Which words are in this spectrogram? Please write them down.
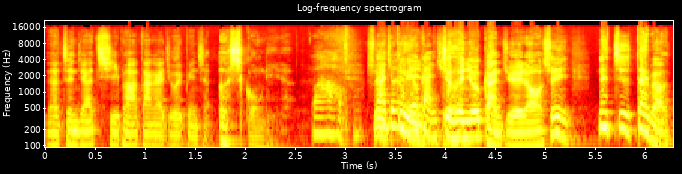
那增加七趴大概就会变成二十公里了。哇，那就很有感觉，就很有感觉咯。所以那就代表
